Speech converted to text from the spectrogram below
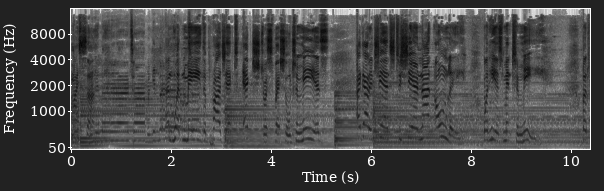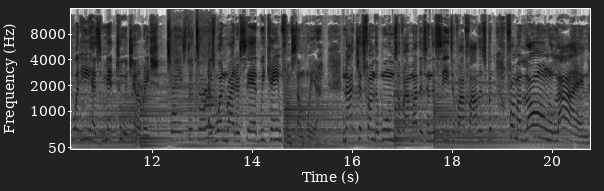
my son. And what made the project extra special to me is I got a chance to share not only what he has meant to me, but what he has meant to a generation. As one writer said, we came from somewhere, not just from the wombs of our mothers and the seeds of our fathers, but from a long line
